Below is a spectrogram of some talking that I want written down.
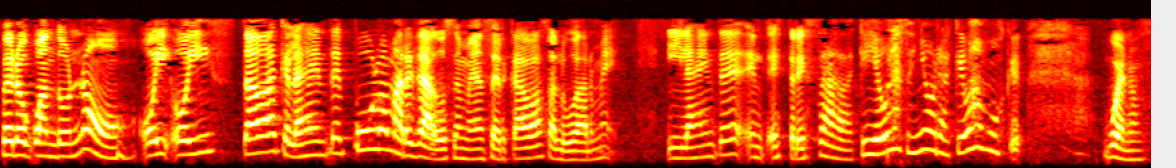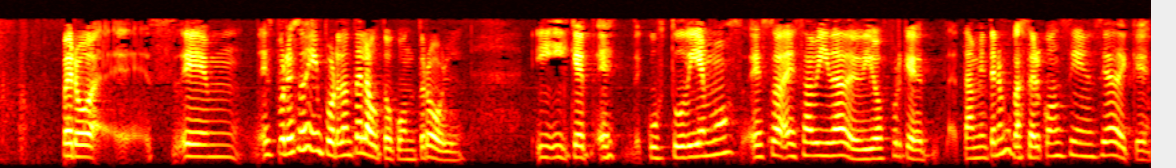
Pero cuando no, hoy, hoy estaba que la gente puro amargado se me acercaba a saludarme y la gente estresada, que llegó la señora, que vamos, que bueno, pero em, es por eso es importante el autocontrol y, que custodiemos esa, esa vida de Dios porque también tenemos que hacer conciencia de que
